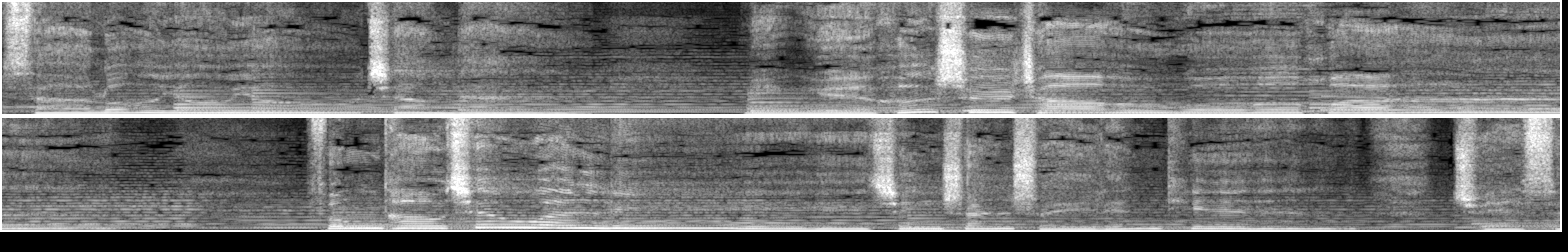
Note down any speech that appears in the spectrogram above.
洒落悠悠江南，明月何时照我还？风涛千万里，青山水连天，却似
